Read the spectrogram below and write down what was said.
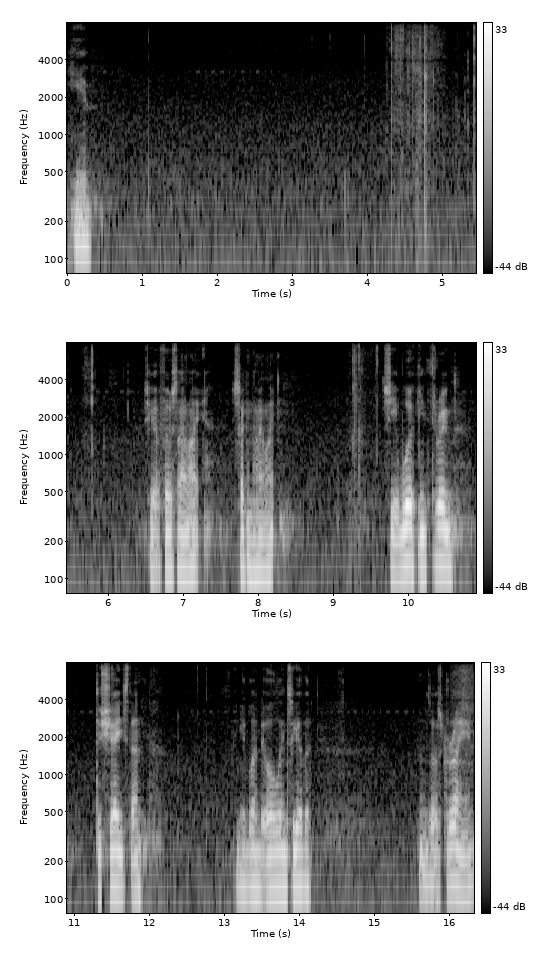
here. So you get first highlight, second highlight. So you're working through the shades then. And you blend it all in together. As that's drying.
